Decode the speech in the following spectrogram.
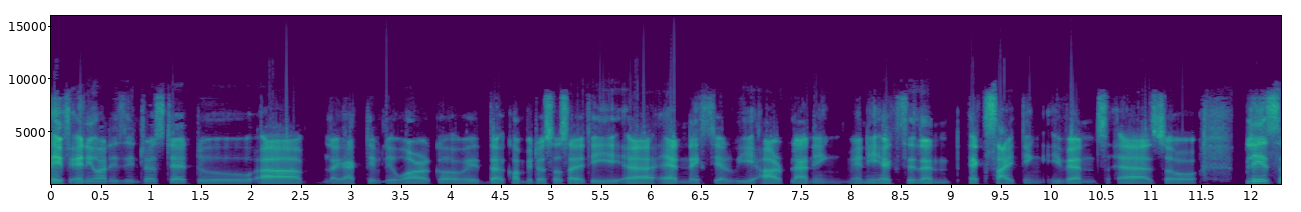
if anyone is interested to uh, like actively work uh, with the computer society uh, and next year we are planning many excellent exciting events uh, so please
